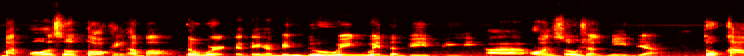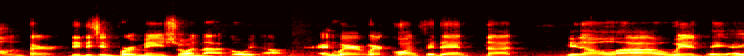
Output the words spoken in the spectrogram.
but also talking about the work that they have been doing with the VP on social media to counter the disinformation uh, going out there. And we're, we're confident that, you know, uh, with a, a,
